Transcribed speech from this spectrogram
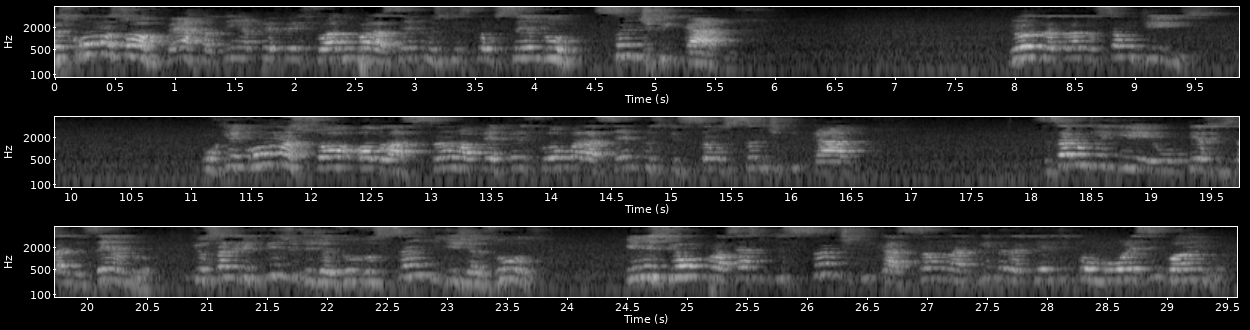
Pois como a sua oferta tem aperfeiçoado para sempre os que estão sendo santificados. E outra tradução diz: Porque com uma só oblação aperfeiçoou para sempre os que são santificados. Você sabe o que, que o texto está dizendo? Que o sacrifício de Jesus, o sangue de Jesus, iniciou um processo de santificação na vida daquele que tomou esse banho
